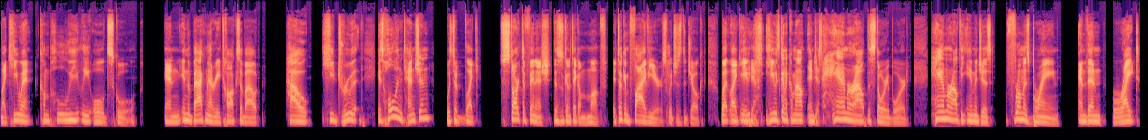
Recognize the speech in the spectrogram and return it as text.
Like he went completely old school. And in the back matter, he talks about how he drew that his whole intention was to like start to finish. This was going to take a month. It took him five years, which is the joke. But like he, Yeah. he- he was going to come out and just hammer out the storyboard, hammer out the images from his brain, and then write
